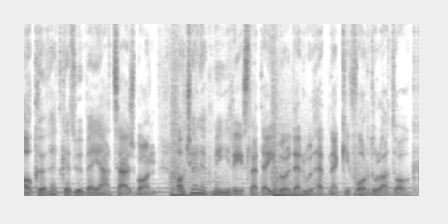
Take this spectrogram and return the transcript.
A következő bejátszásban a cselekmény részleteiből derülhetnek ki fordulatok.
